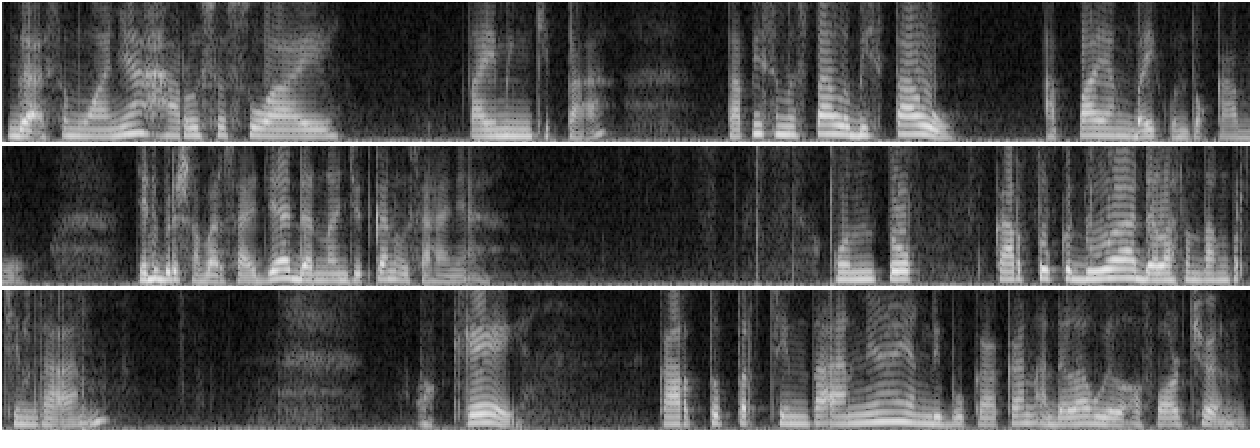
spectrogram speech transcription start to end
Nggak semuanya harus sesuai timing kita, tapi semesta lebih tahu apa yang baik untuk kamu. Jadi bersabar saja dan lanjutkan usahanya. Untuk kartu kedua adalah tentang percintaan. Oke. Kartu percintaannya yang dibukakan adalah Wheel of Fortune.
